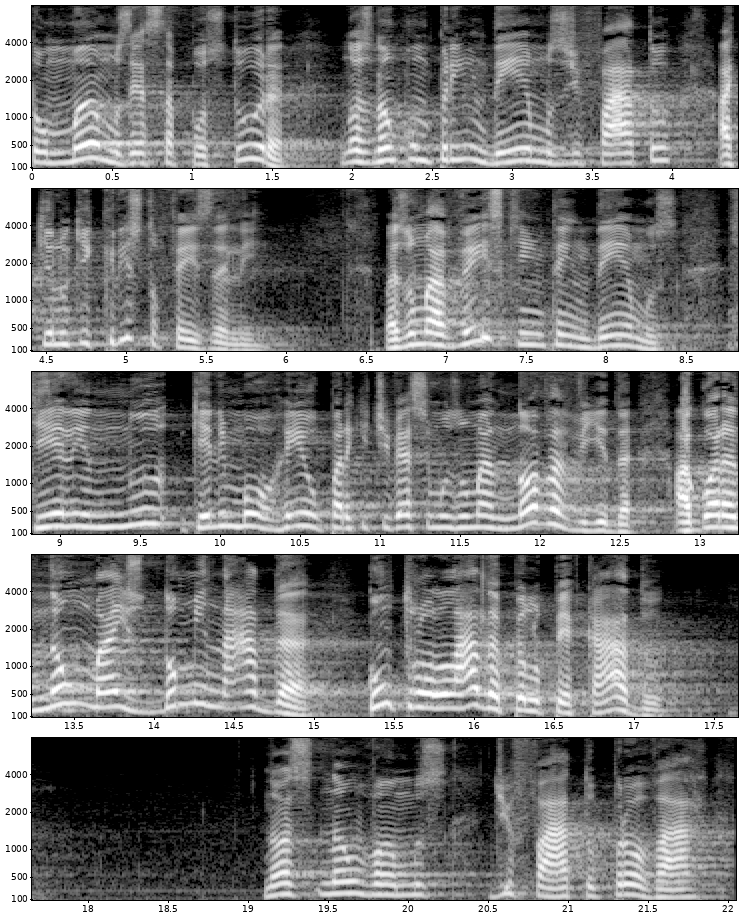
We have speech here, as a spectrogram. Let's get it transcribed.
tomamos essa postura, nós não compreendemos de fato aquilo que Cristo fez ali. Mas uma vez que entendemos que ele, que ele morreu para que tivéssemos uma nova vida, agora não mais dominada, controlada pelo pecado, nós não vamos de fato provar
